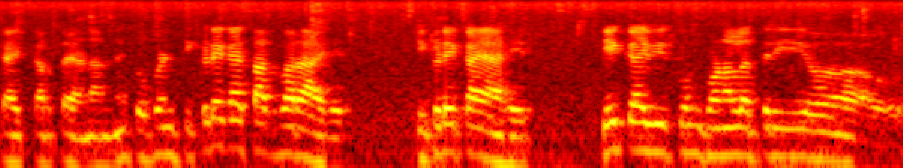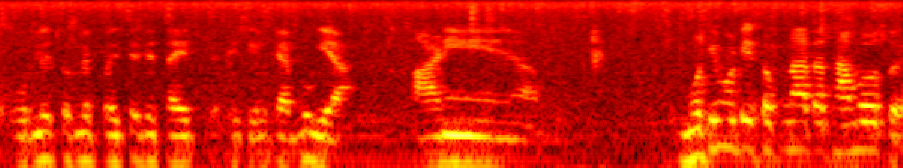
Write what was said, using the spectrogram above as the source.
काय करता येणार नाही. तो पण तिकडे काय सातबारा आहेत तिकडे काय आहेत ते काय विकून कोणाला तरी उरले सुरले पैसे देता येत येतील काय? बघूया. आणि मोठी मोठी स्वप्न आता थांबवतोय.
